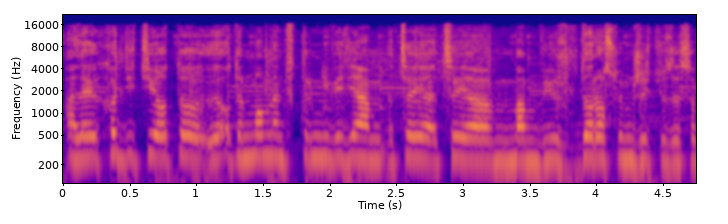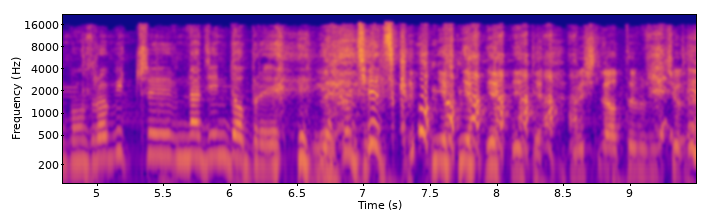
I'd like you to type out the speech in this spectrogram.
Ale chodzi ci o to, o ten moment, w którym nie wiedziałam, co ja, co ja mam już w dorosłym życiu ze sobą zrobić, czy na dzień dobry, jako dziecko? Nie, nie, nie, nie, nie. Myślę o tym życiu e,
